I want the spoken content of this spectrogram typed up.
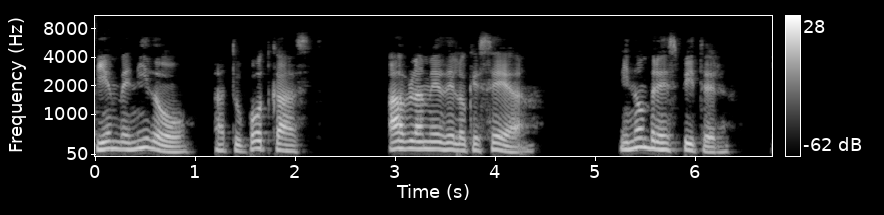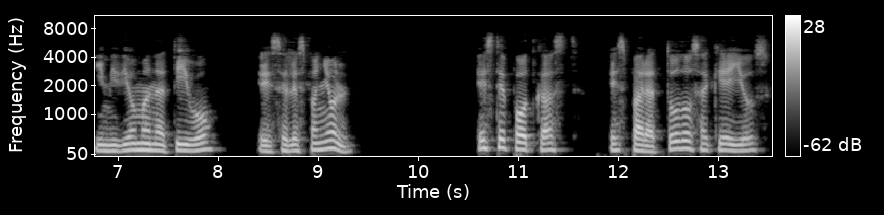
Bienvenido a tu podcast Háblame de lo que sea. Mi nombre es Peter y mi idioma nativo es el español. Este podcast es para todos aquellos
